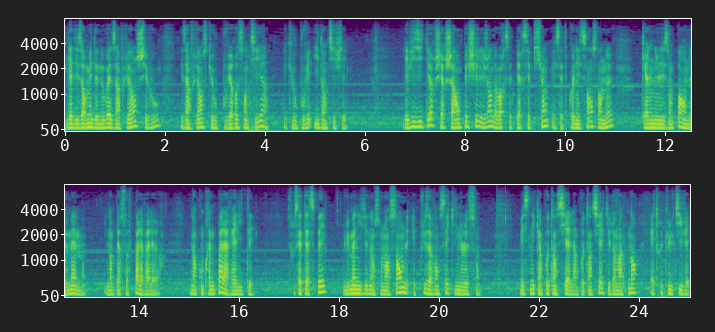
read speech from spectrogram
Il y a désormais de nouvelles influences chez vous, des influences que vous pouvez ressentir et que vous pouvez identifier. Les visiteurs cherchent à empêcher les gens d'avoir cette perception et cette connaissance en eux, car ils ne les ont pas en eux-mêmes. Ils n'en perçoivent pas la valeur. Ils n'en comprennent pas la réalité. Sous cet aspect, l'humanité dans son ensemble est plus avancée qu'ils ne le sont. Mais ce n'est qu'un potentiel, un potentiel qui doit maintenant être cultivé.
